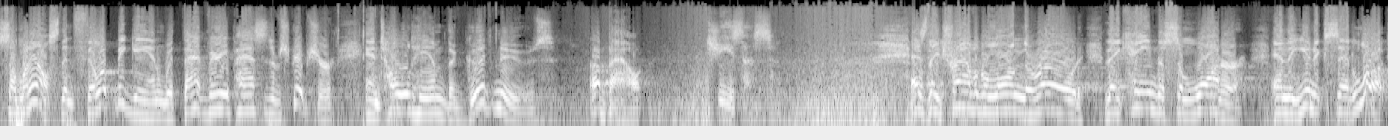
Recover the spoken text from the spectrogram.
Someone else. Then Philip began with that very passage of Scripture and told him the good news about Jesus. As they traveled along the road, they came to some water, and the eunuch said, Look,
